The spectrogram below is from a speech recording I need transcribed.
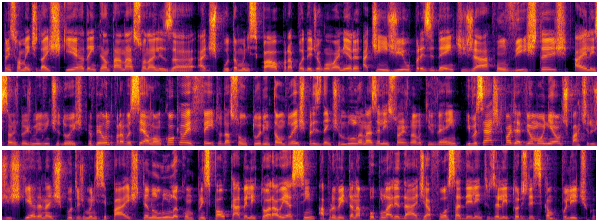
principalmente da esquerda, em tentar nacionalizar a disputa municipal para poder, de alguma maneira, atingir o presidente já com vistas à eleição de 2022. Eu pergunto para você, Alon, qual que é o efeito da soltura, então, do ex-presidente Lula nas eleições do ano que vem? E você acha que pode haver uma união dos partidos de esquerda nas disputas municipais, tendo Lula como principal cabo eleitoral e assim aproveitando a popularidade e a força dele entre os eleitores desse campo político?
